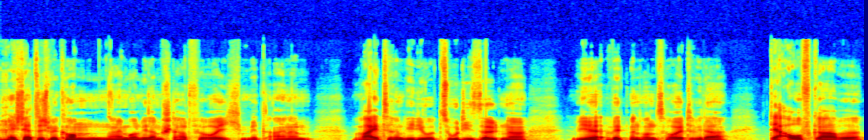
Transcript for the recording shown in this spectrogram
Recht herzlich willkommen, Neimborn wieder am Start für euch mit einem weiteren Video zu die Söldner. Wir widmen uns heute wieder der Aufgabe,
